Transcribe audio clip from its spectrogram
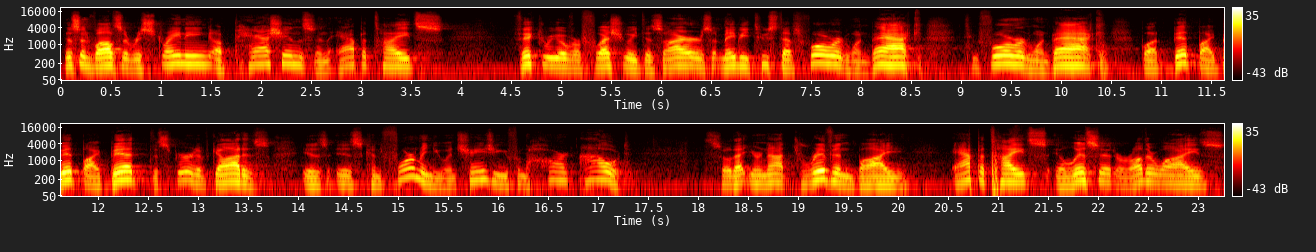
This involves the restraining of passions and appetites, victory over fleshly desires. It may be two steps forward, one back, two forward, one back, but bit by bit by bit, the Spirit of God is, is, is conforming you and changing you from the heart out so that you're not driven by appetites, illicit or otherwise,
